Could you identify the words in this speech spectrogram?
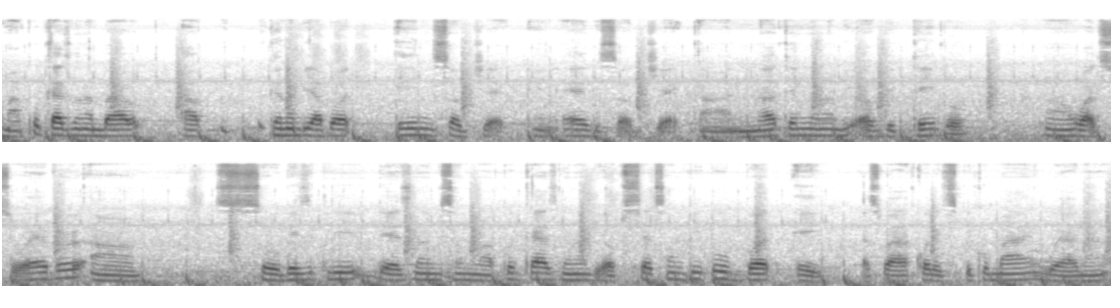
my podcast gonna about gonna be about any subject in every subject and nothing gonna be off the table whatsoever. Um, so basically, there's gonna be some uh, podcast gonna be upset some people, but hey, that's why I call it Speak of Mine, where I'm gonna,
